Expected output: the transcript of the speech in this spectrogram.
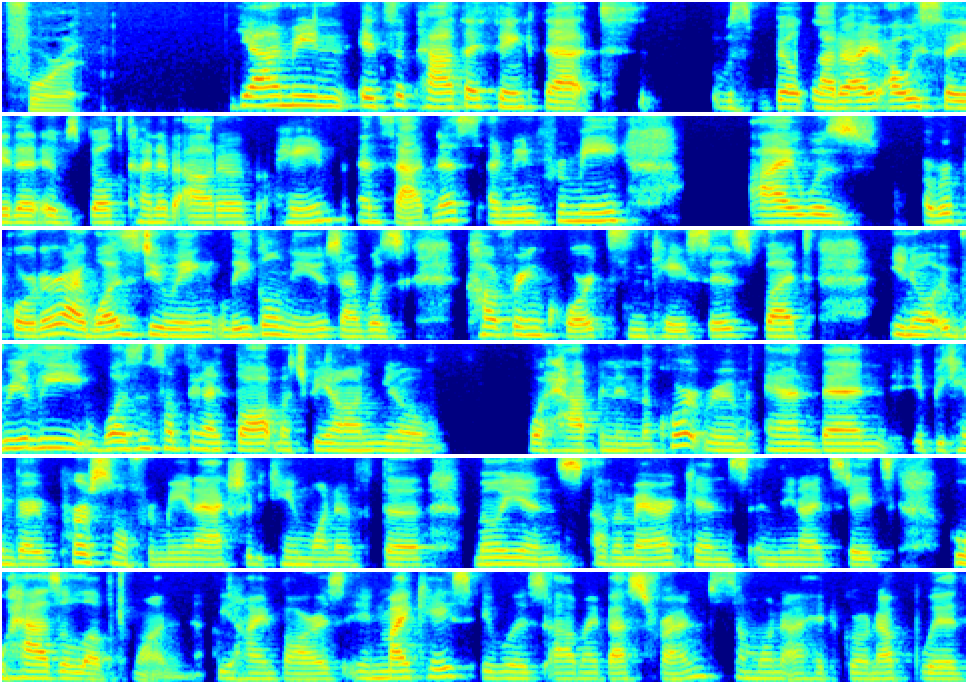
for it. Yeah, I mean, it's a path I think that was built out of, I always say that it was built kind of out of pain and sadness. I mean, for me, I was a reporter. I was doing legal news. I was covering courts and cases, but you know, it really wasn't something I thought much beyond, you know, what happened in the courtroom. And then it became very personal for me. And I actually became one of the millions of Americans in the United States who has a loved one behind bars. In my case, it was uh, my best friend, someone I had grown up with,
